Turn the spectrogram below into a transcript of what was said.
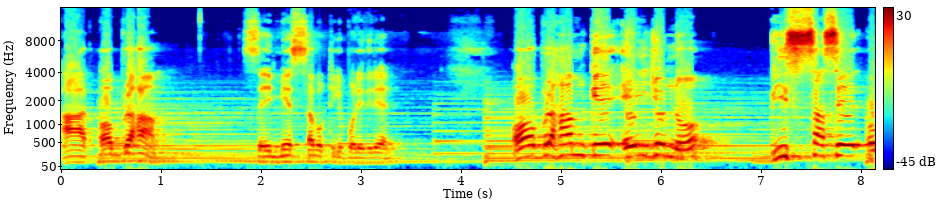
আর অব্রাহাম, সেই মেষ শাবকটিকে বলে দিলেন, অব্রাহামকে এই জন্য, বিশ্বাসের ও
